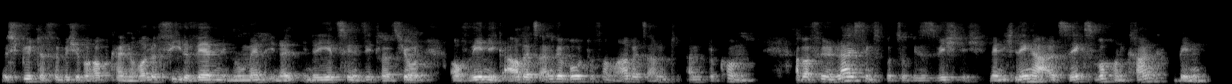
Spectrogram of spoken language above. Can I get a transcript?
Es spielt da für mich überhaupt keine Rolle. Viele werden im Moment in der, in der jetzigen Situation auch wenig Arbeitsangebote vom Arbeitsamt bekommen. Aber für den Leistungsbezug ist es wichtig. Wenn ich länger als sechs Wochen krank bin,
